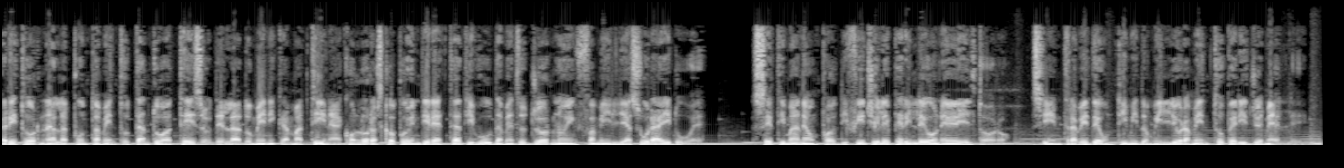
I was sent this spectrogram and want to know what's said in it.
Ritorna all'appuntamento tanto atteso della domenica mattina con l'oroscopo in diretta tv da mezzogiorno in famiglia su Rai 2. Settimana un po' difficile per il leone e il toro, si intravede un timido miglioramento per i gemelli.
